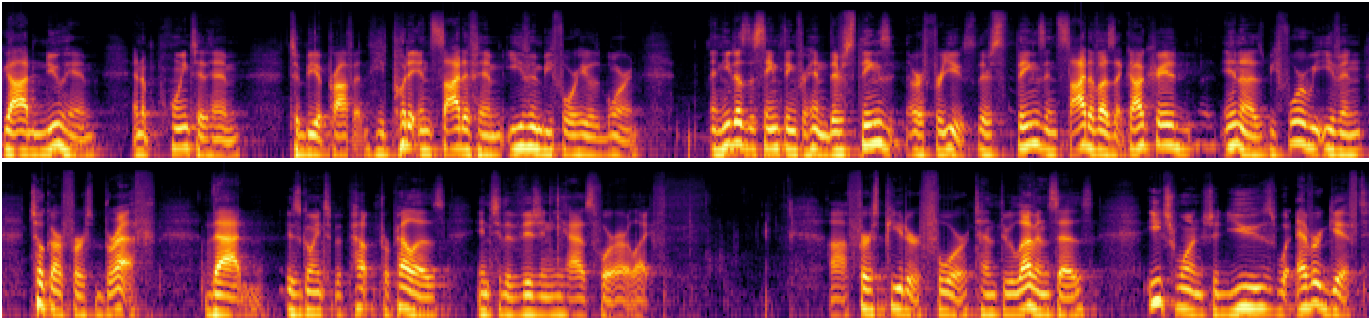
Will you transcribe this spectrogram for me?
God knew him and appointed him to be a prophet. He put it inside of him even before he was born. And he does the same thing for him. There's things, or for you, there's things inside of us that God created in us before we even took our first breath that is going to propel us into the vision he has for our life. Uh, 1 Peter 4 10 through 11 says, Each one should use whatever gift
